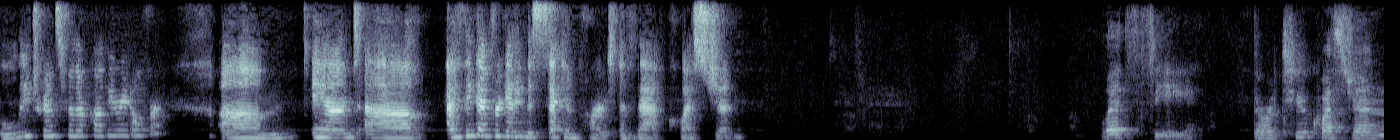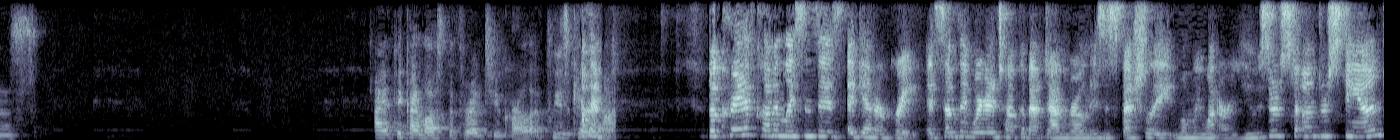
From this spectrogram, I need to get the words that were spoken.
fully transfer their copyright over. Um, and uh, I think I'm forgetting the second part of that question. Let's see. There were two questions. I think I lost the thread too, Carla. Please carry Okay. on. But Creative Commons licenses, again, are great. It's something we're going to talk about down the road, is especially when we want our users to understand,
